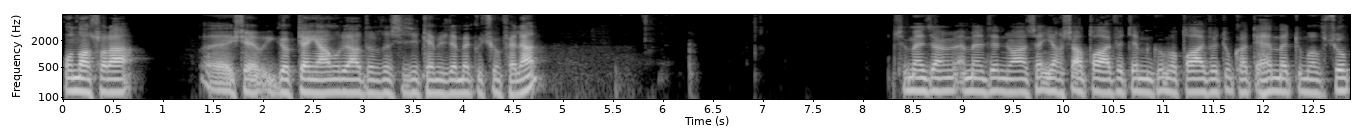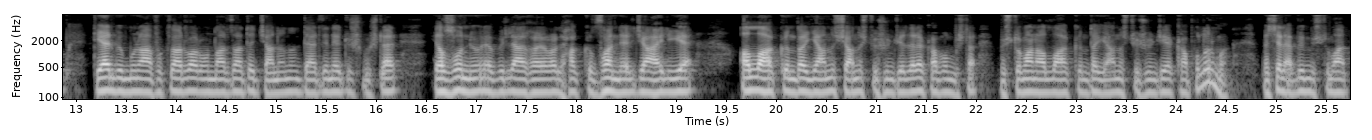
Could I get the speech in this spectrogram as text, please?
Ondan sonra e, işte gökten yağmur yağdırdı sizi temizlemek için falan. Sümenzen nuasen yahşa taifete minkum ve taifetun kat ehemmetu mefsum. Diğer bir münafıklar var. Onlar zaten canının derdine düşmüşler. Yazonnûne billahi gayral hakkı zannel cahiliye. Allah hakkında yanlış yanlış düşüncelere kapılmışlar. Müslüman Allah hakkında yanlış düşünceye kapılır mı? Mesela bir Müslüman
